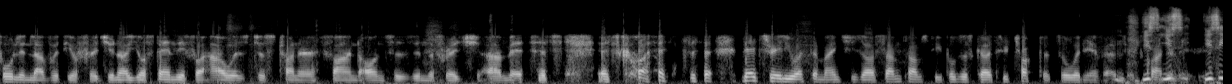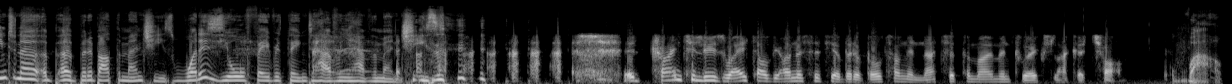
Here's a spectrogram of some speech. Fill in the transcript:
fall in love with your fridge. You know, you'll stand there for hours just trying to find answers in the fridge. Um, it's it's it's quite. that's really what the munchies are. Sometimes people just go through chocolates or whatever. you you, you seem to know a, a bit about the munchies. What is your favorite thing to have when you have the munchies? trying to lose weight, I'll be honest with you, a bit of biltong and nuts at the moment works like a charm. Wow.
